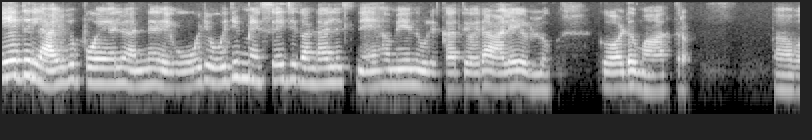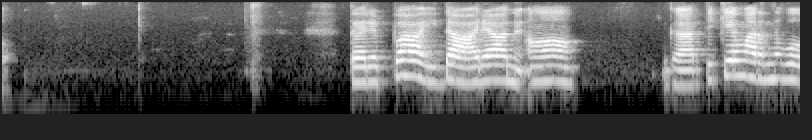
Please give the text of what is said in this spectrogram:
ഏത് ലൈവ് പോയാലും എന്നെ ഒരു ഒരു മെസ്സേജ് കണ്ടാലും സ്നേഹമേ എന്ന് വിളിക്കാത്ത ഒരാളേ ഉള്ളൂ ഗോഡ് മാത്രം. പാവം. തൊരപ്പ ഇതാരാന്ന്? ആ കാർത്തിക്കേ മറന്നു പോ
